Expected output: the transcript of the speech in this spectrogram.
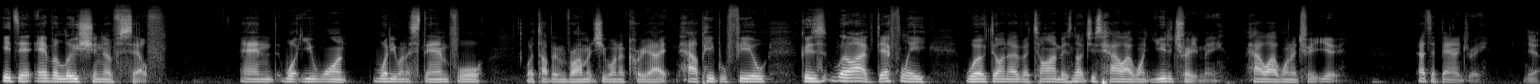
it's an evolution of self and what you want, what do you want to stand for, what type of environments you want to create, how people feel. Because what I've definitely worked on over time is not just how I want you to treat me, how I want to treat you. That's a boundary. Yeah.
